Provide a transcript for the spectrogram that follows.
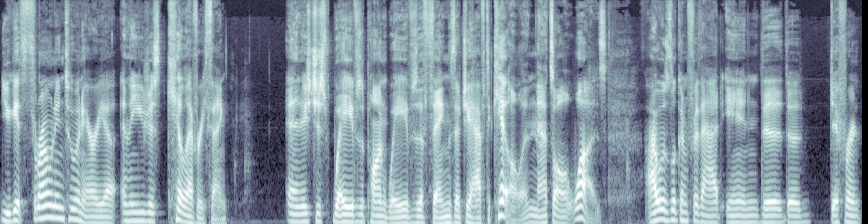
you get thrown into an area and then you just kill everything. And it's just waves upon waves of things that you have to kill, and that's all it was. I was looking for that in the the different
